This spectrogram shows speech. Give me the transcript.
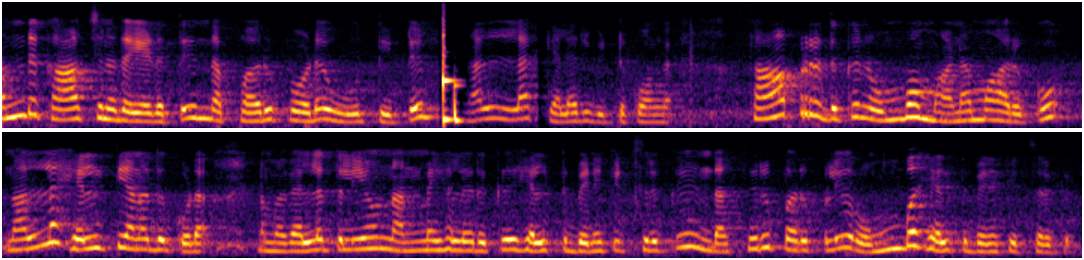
அந்த காய்ச்சினதை எடுத்து இந்த பருப்போடு ஊற்றிட்டு நல்லா கிளறி விட்டுக்கோங்க. சாப்பிட்றதுக்கு ரொம்ப மனமாக இருக்கும். நல்ல ஹெல்த்தியானது கூட. நம்ம வெள்ளத்துலேயும் நன்மைகள் இருக்குது ஹெல்த் பெனிஃபிட்ஸ் இருக்குது இந்த சிறு பருப்புலேயும் ரொம்ப ஹெல்த் பெனிஃபிட்ஸ் இருக்குது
